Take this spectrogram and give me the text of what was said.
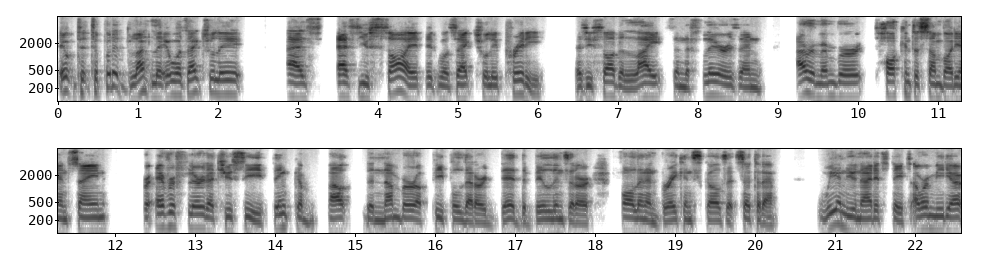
it, to, to put it bluntly, it was actually as as you saw it, it was actually pretty. As you saw the lights and the flares, and I remember talking to somebody and saying, for every flare that you see, think about the number of people that are dead, the buildings that are falling and breaking skulls, etc. We in the United States, our media,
